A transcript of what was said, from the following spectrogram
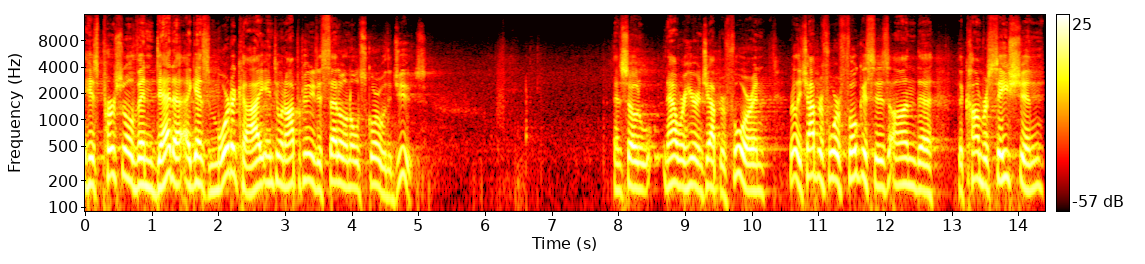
his personal vendetta against Mordecai into an opportunity to settle an old score with the Jews. And so now we're here in chapter 4, and really, chapter 4 focuses on the, the conversation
